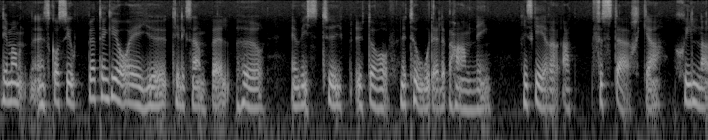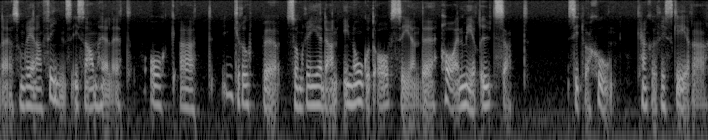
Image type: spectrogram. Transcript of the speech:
Det man eh, ska se upp med tänker jag är ju till exempel hur en viss typ utav metod eller behandling riskerar att förstärka skillnader som redan finns i samhället och att grupper som redan i något avseende har en mer utsatt situation kanske riskerar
